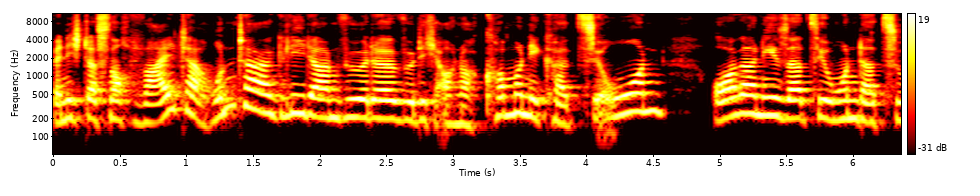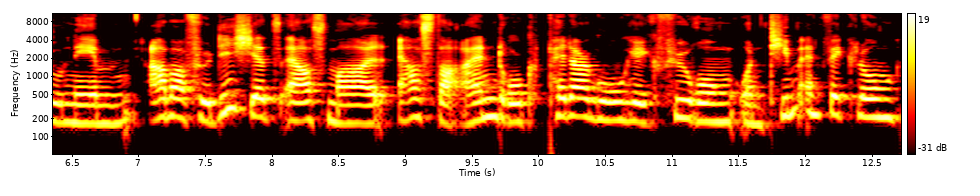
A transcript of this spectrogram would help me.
Wenn ich das noch weiter runtergliedern würde, würde ich auch noch Kommunikation, Organisation dazu nehmen. Aber für dich jetzt erstmal erster Eindruck Pädagogik, Führung und Teamentwicklung.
